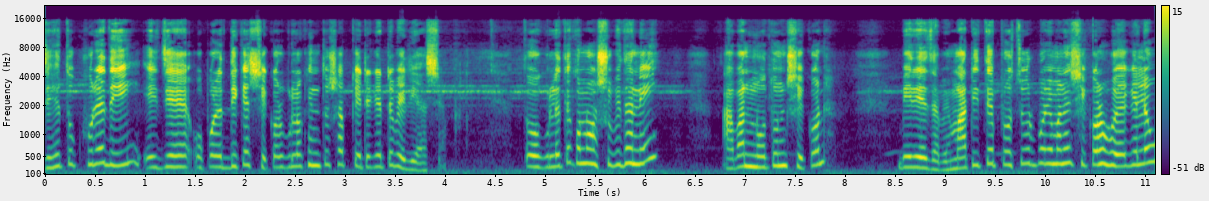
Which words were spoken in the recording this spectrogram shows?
যেহেতু খুঁড়ে দিই, এই যে ওপরের দিকে শেকড়গুলো কিন্তু সব কেটে কেটে বেরিয়ে আসে। তো ওগুলোতে কোনো অসুবিধা নেই, আবার নতুন শিকড় বেরিয়ে যাবে। মাটিতে প্রচুর পরিমাণে শিকড় হয়ে গেলেও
